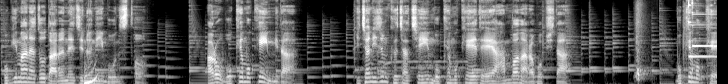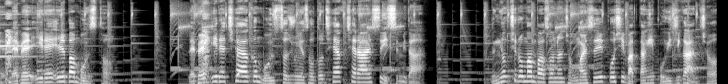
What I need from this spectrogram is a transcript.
보기만 해도 나른해지는 이 몬스터. 바로 모케모케입니다. 기차니즘 그 자체인 모케모케에 대해 한번 알아봅시다. 모케모케 레벨 1의 일반 몬스터. 레벨 1의 최악은 몬스터 중에서도 최악체라 할 수 있습니다. 능력치로만 봐서는 정말 쓰일 곳이 마땅히 보이지가 않죠.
